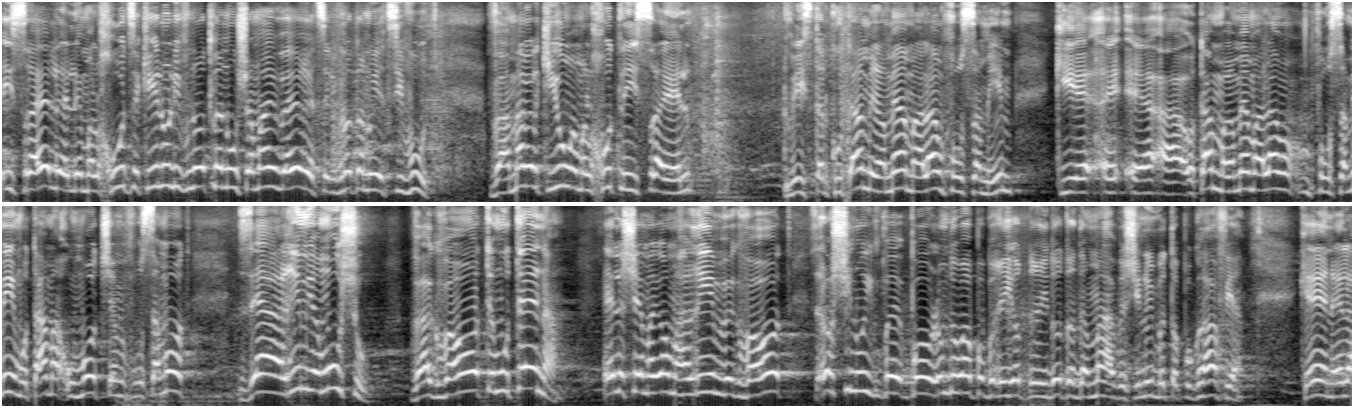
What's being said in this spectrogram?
ישראל למלכות זה כאילו לבנות לנו שמיים וארץ זה לבנות לנו יציבות. ואמר על קיום המלכות לישראל והסתלקותם מרמי המעלה המפורסמים כי אותם מרמי המעלה המפורסמים אותם האומות שהן מפורסמות זה הערים ימושו והגבעות תמותנה. אלה שהם היום הרים וגבעות זה לא שינוי פה, לא מדובר פה ברעידות אדמה ושינוי בטופוגרפיה. כן, אלא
